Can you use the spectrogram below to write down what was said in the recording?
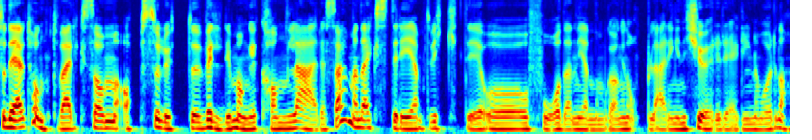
Så det er et håndverk som absolutt veldig mange kan lære seg, men det er ekstremt viktig å få den gjennomgangen og opplæringen i kjørereglene våre, da.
